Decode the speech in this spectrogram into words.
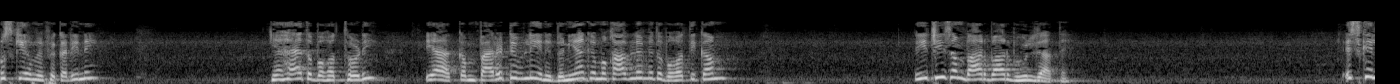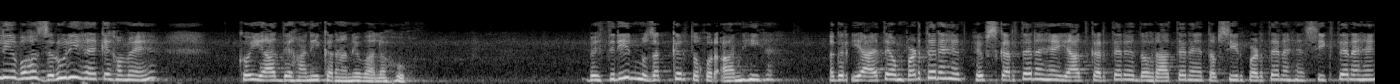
اس کی ہمیں فکر ہی نہیں۔ یا ہے تو بہت تھوڑی۔ یا کمپیرٹیولی یعنی دنیا کے مقابلے میں تو بہت ہی کم. یہ چیز ہم بار بار بھول جاتے ہیں. اس کے لیے بہت ضروری ہے کہ ہمیں کوئی یاد دہانی کرانے والا ہو. بہترین مذکر تو قرآن ہی ہے. اگر یہ آیتیں ہم پڑھتے رہیں، حفظ کرتے رہیں، یاد کرتے رہیں، دہراتے رہیں، تفسیر پڑھتے رہیں، سیکھتے رہیں،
